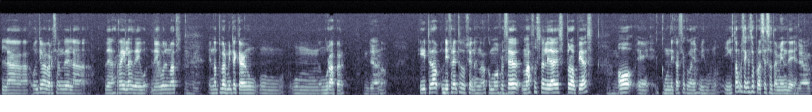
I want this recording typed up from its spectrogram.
la última versión de, la, de las reglas de, de Google Maps Ujú. eh, no te permite crear un, un, un- un wrapper, Ya. ¿no? Y te da diferentes opciones, ¿no? Como ofrecer más funcionalidades propias Ujú. o eh, comunicarse con ellos mismos, ¿no? Y estamos en ese proceso también de... Ya, ok.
